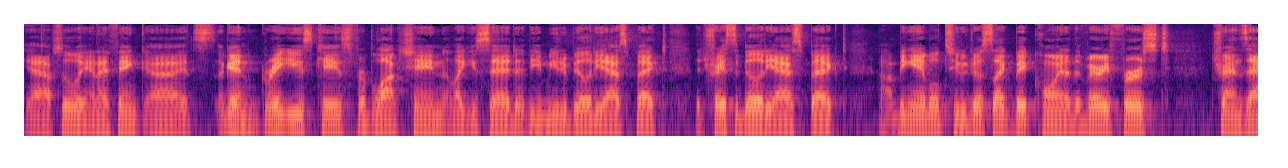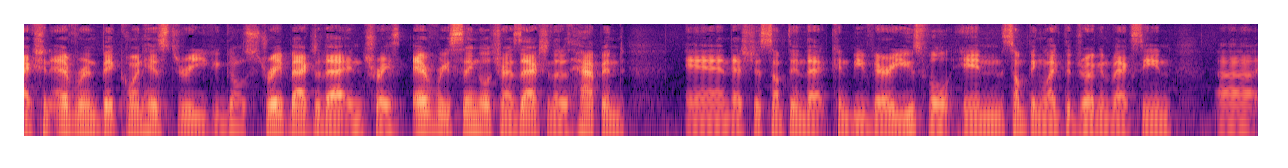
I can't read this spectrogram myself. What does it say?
Yeah, absolutely. And I think uh, it's, again, great use case for blockchain. Like you said, the immutability aspect, the traceability aspect, um, being able to, just like Bitcoin, at the very first transaction ever in Bitcoin history, you can go straight back to that and trace every single transaction that has happened. And that's just something that can be very useful in something like the drug and vaccine uh,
